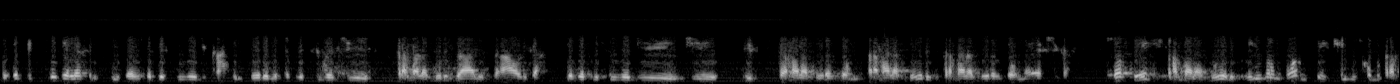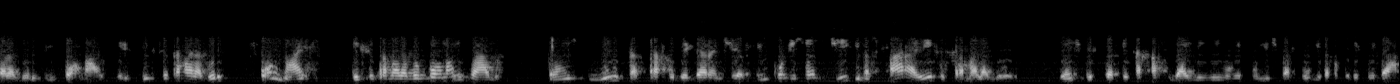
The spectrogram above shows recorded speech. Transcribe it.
Você precisa de eletricista, você precisa de carpinteiro, você precisa de trabalhadores da área hidráulica, você precisa de, de, de trabalhadoras, trabalhadores e trabalhadoras domésticas. Só que esses trabalhadores, eles não podem ser tidos como trabalhadores informais. Eles têm que ser trabalhadores formais, tem que ser trabalhador formalizado. Então, a gente luta para poder garantir assim, condições dignas para esses trabalhadores. E a gente precisa ter capacidade de desenvolver política pública para poder cuidar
